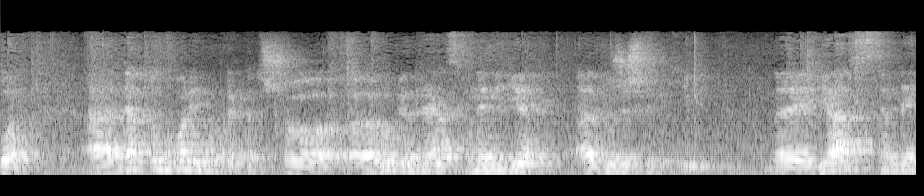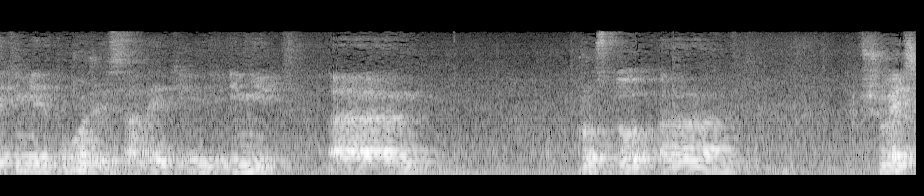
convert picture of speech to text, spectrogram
От. Е, Дехто говорить, наприклад, що е, Ruby Rails вони не є е, дуже швидкі. Е, Я з цим деякій мірі погоджуюся, а в деякій мірі і ні. Е, Просто е, швидше,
